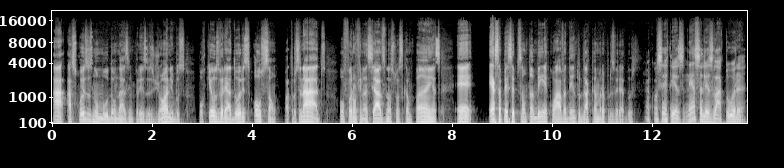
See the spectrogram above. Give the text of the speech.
Ah, as coisas não mudam nas empresas de ônibus porque os vereadores ou são patrocinados ou foram financiados nas suas campanhas. É, essa percepção também ecoava dentro da Câmara para os vereadores? Ah, com certeza. Nessa legislatura,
